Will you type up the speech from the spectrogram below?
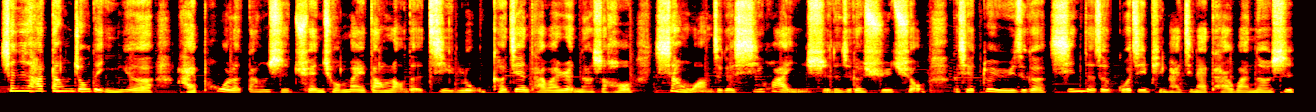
甚至它当周的营业额还破了当时全球麦当劳的记录。可见台湾人那时候向往这个西化饮食的这个需求，而且对于这个新的这个国际品牌进来台湾呢，是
